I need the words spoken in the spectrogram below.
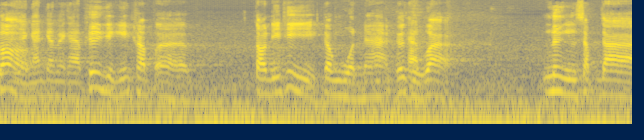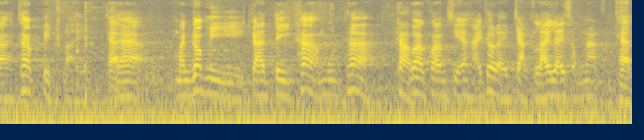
ก็อย่างนั้นกันไหมครับ คืออย่างนี้ครับเอ่อตอนนี้ที่กังวลนะฮะก็คือครับว่าหนึ่งสัปดาห์ถ้าปิดไปครับนะฮะมันก็มีการตีค่ามูลค่า ครับ ว่าความเสียหายเท่าไหร่จากหลาย ๆสำนัก ครับ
